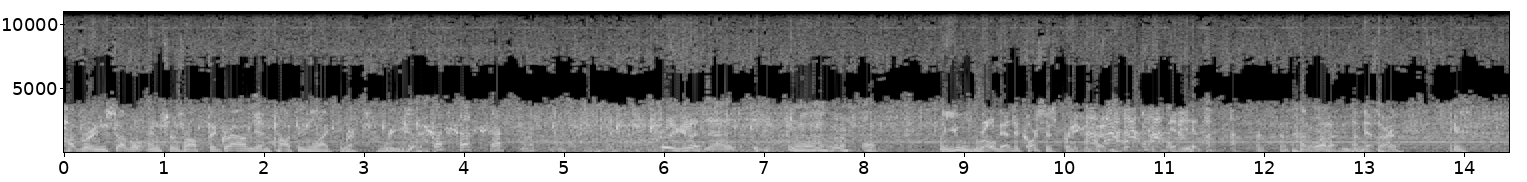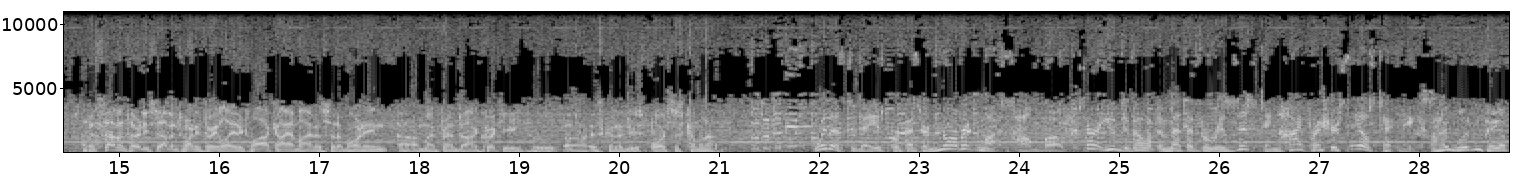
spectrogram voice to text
hovering several inches off the ground and talking like Rex Reed. Pretty good, Johnny. Well, you wrote it. Of course it's pretty good. Idiot. what a sorry. It's 737, 23 to 8 o'clock. I am in the morning. Uh, my friend Don Criqui, who uh, is going to do sports, is coming up. With us today is Professor Norbert Muss. Humbug. Sir, you've developed a method for resisting high-pressure sales techniques. I wouldn't pay a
